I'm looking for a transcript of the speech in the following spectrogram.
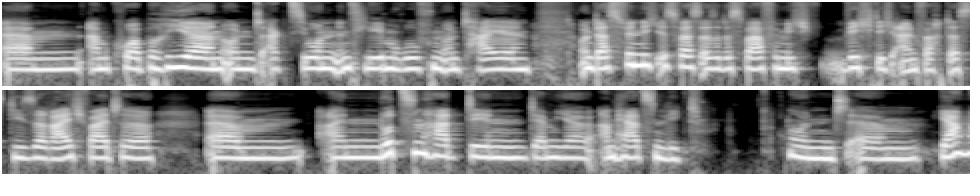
ähm, am Kooperieren und Aktionen ins Leben rufen und teilen. Und das finde ich ist was, also das war für mich wichtig einfach, dass diese Reichweite ähm, einen Nutzen hat, den, der mir am Herzen liegt. Und ähm, ja,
